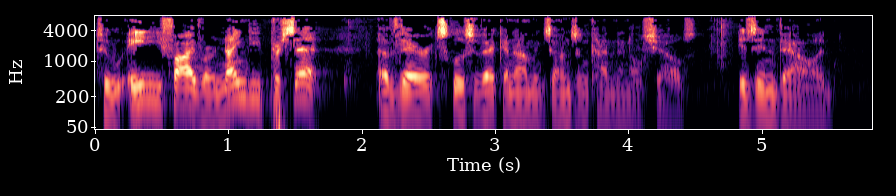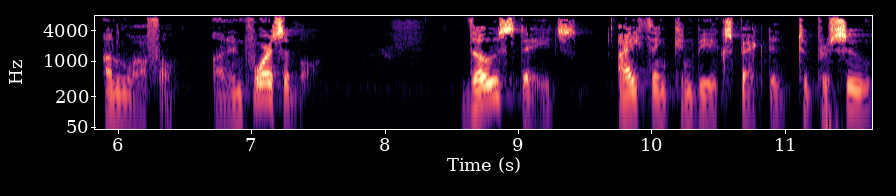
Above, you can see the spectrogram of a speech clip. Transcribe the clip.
to 85 or 90 percent of their exclusive economic zones and continental shelves is invalid, unlawful, unenforceable. Those states, I think, can be expected to pursue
